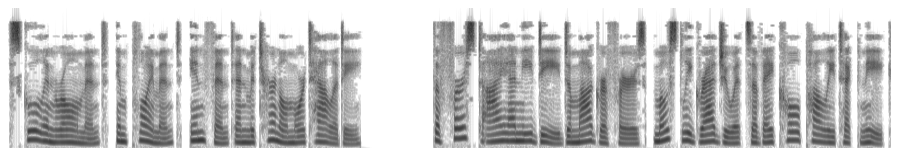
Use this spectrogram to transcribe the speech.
school enrollment, employment, infant and maternal mortality. The first INED demographers, mostly graduates of École Polytechnique,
